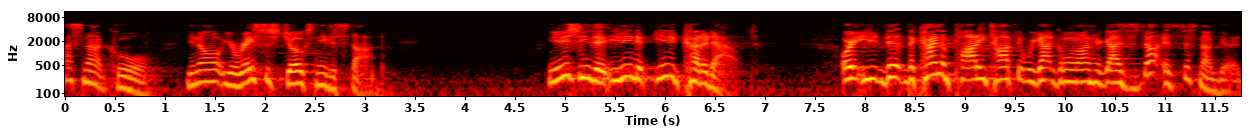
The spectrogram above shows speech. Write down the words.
that's not cool. You know, your racist jokes need to stop. You just need to, you need to, you need to cut it out. Or you, the, the kind of potty talk that we got going on here, guys, it's, not, it's just not good.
